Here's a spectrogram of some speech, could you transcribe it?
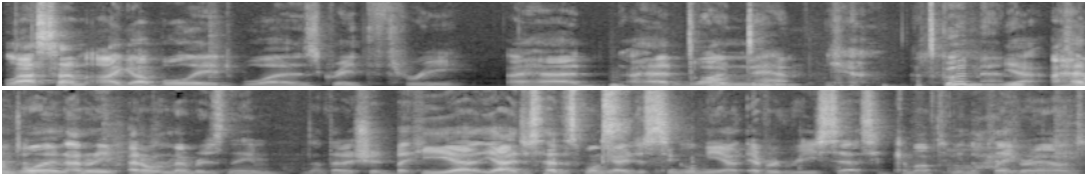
last time I got bullied was grade three. I had I had Oh one. damn, Yeah. that's good, man. Yeah, I had one. I don't even. I don't remember his name. Not that I should, but he. Uh, yeah, I just had this one guy just single me out every recess. He'd come up to me in the playground,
